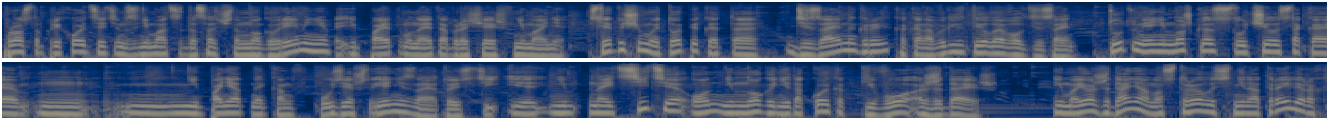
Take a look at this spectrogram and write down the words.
просто приходится этим заниматься достаточно много времени, и поэтому на это обращаешь внимание. Следующий мой топик — это дизайн игры, как она выглядит и level design. Тут у меня немножко случилась такая непонятная конфузия, что я не знаю, то есть и, и, Night City, он немного не такой, как его ожидаешь. И мое ожидание, оно строилось не на трейлерах,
